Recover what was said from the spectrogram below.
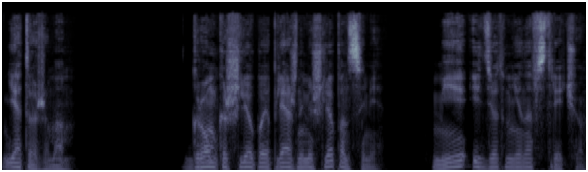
«Я тоже, мам». Громко шлепая пляжными шлепанцами, Мия идет мне навстречу.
